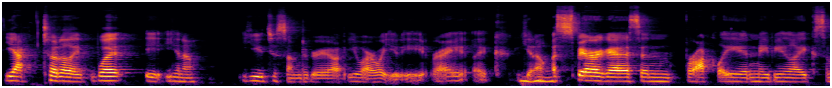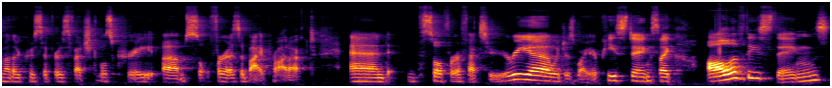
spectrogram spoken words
Yeah, totally. What you know, you to some degree you are what you eat, right? Like you know, Mhm. asparagus and broccoli and maybe like some other cruciferous vegetables create um, sulfur as a byproduct, and sulfur affects your urea, which is why your pee stinks. Like all of these things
